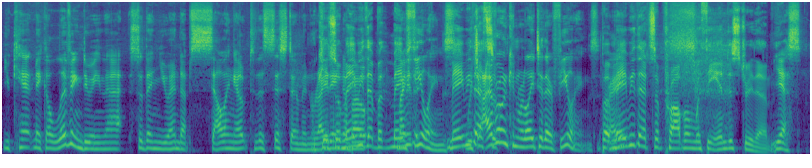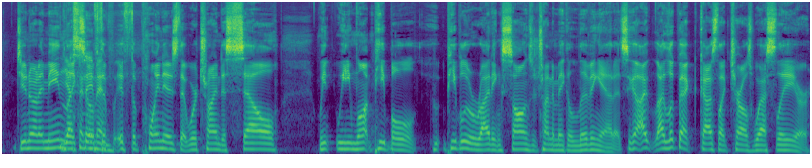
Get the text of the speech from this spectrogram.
you can't make a living doing that. So then you end up selling out to the system and Okay, writing so maybe about that- but maybe my that- feelings. maybe which that's a- everyone can relate to their feelings. but right? maybe that's a problem with the industry then. yes, Do you know what I mean? Yes like, so if the, if the point is that we're trying to sell, we, we want people people who are writing songs are trying to make a living at it. See, I, I look back at guys like Charles Wesley or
